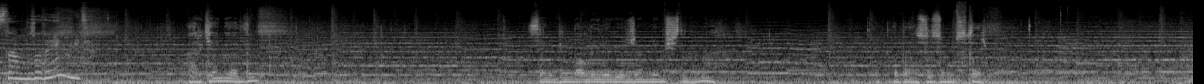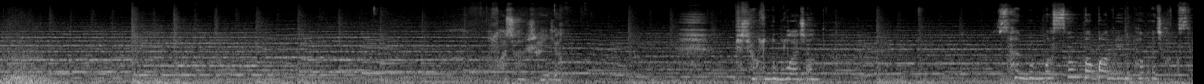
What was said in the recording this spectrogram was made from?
İstanbul'da değil miydin? Erken geldim. Seni bindallıyla göreceğim demiştim değil mi? Ben sözümü tutarım. Bulacaksın Reyyan. Bir yolunu bulacaksın. Sen bulmazsan baban gelip alacaksın.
